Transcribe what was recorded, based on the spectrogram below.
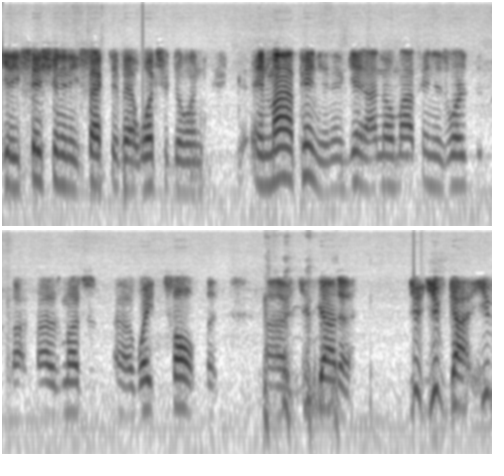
get efficient and effective at what you're doing. In my opinion, and again, I know my opinion is worth about, about as much uh, weight and salt, but uh, you've got to. You, you've got you.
